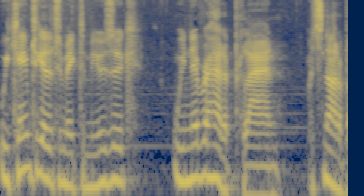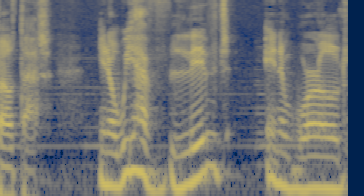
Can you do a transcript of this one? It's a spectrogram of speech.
we came together to make the music. We never had a plan. It's not about that. You know, we have lived in a world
